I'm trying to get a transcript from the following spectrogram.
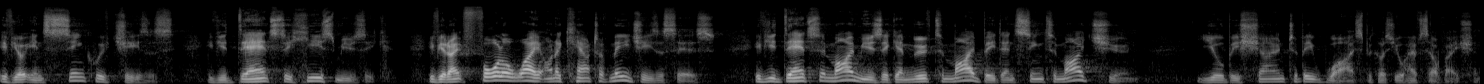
if you're in sync with Jesus, if you dance to his music if you don't fall away on account of me, Jesus says, if you dance to my music and move to my beat and sing to my tune, you'll be shown to be wise because you'll have salvation.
